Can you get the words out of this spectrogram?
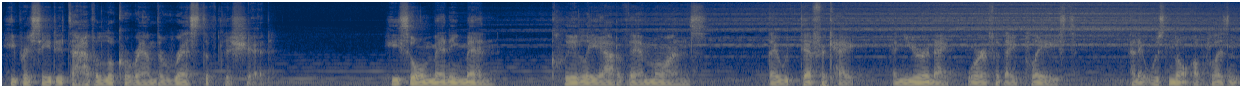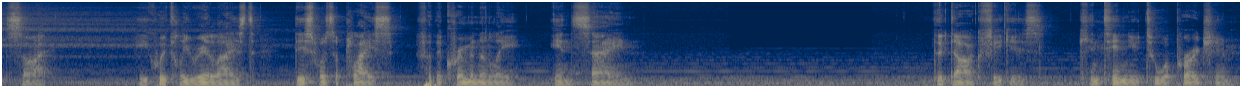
he proceeded to have a look around the rest of the shed. He saw many men, clearly out of their minds. They would defecate and urinate wherever they pleased, and it was not a pleasant sight. He quickly realized this was a place for the criminally insane. The dark figures continued to approach him.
